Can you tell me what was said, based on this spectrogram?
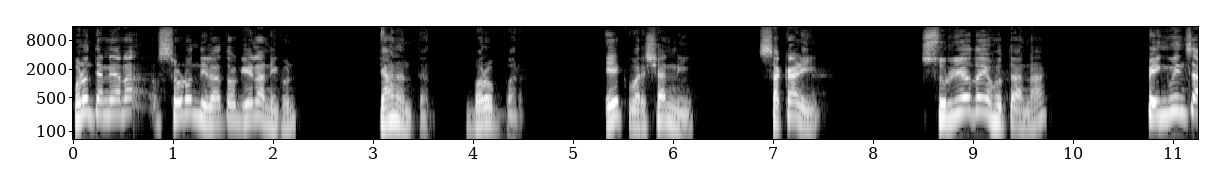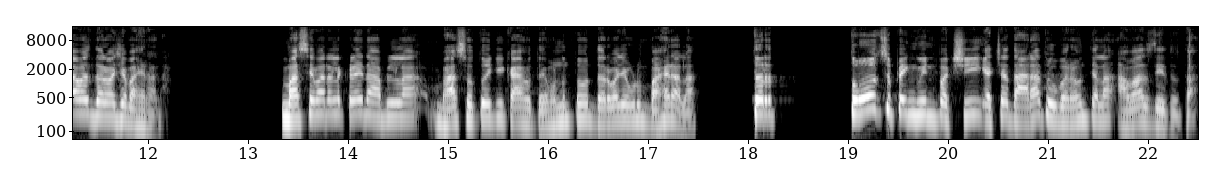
म्हणून त्याने त्याला सोडून दिला. तो गेला निघून. त्यानंतर बरोबर. एक वर्षांनी सकाळी सूर्योदय होताना पेंग्विनचा आवाज दरवाजा बाहेर आला. मासेमाराला कळे ना आपल्याला भास होतोय की काय होतंय म्हणून तो दरवाजा उघडून बाहेर आला. तर तोच पेंग्विन पक्षी याच्या दारात उभा राहून त्याला आवाज देत होता.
